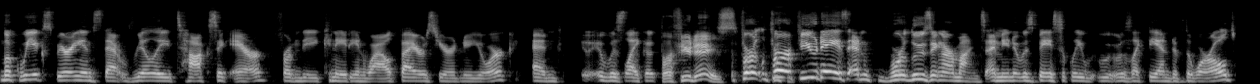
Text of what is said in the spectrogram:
Look, we experienced that really toxic air from the Canadian wildfires here in New York, and it was like a for a few days for for a few days, and we're losing our minds. I mean, it was basically it was like the end of the world.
